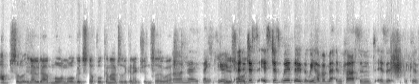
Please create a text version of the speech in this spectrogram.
absolutely no doubt more and more good stuff will come out of the connection. So, uh, oh no, thank you. And it just it's just weird though that we haven't met in person, is it? Because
